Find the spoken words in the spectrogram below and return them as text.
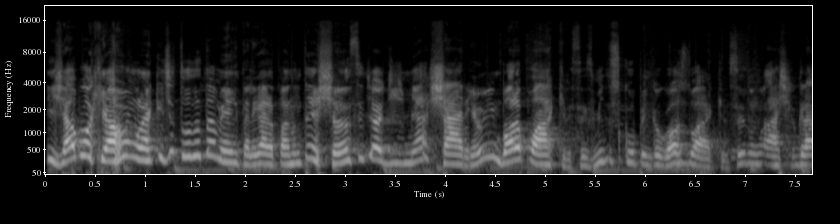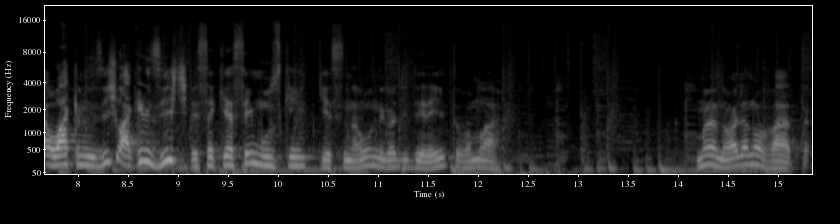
E já bloqueava o moleque de tudo também, tá ligado? Pra não ter chance de, de me acharem. Eu ia embora pro Acre. Vocês me desculpem que eu gosto do Acre. Vocês não acham que o Acre não existe? O Acre existe. Esse aqui é sem música, hein? Porque senão o negócio de direito, vamos lá. Mano, olha a novata.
